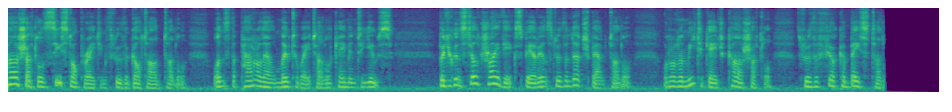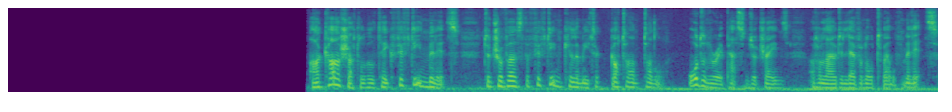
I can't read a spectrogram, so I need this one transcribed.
Car shuttles ceased operating through the Gotthard Tunnel once the parallel motorway tunnel came into use, but you can still try the experience through the Lötschberg Tunnel or on a meter gauge car shuttle through the Furka Base Tunnel. Our car shuttle will take 15 minutes to traverse the 15 kilometre Gotthard Tunnel. Ordinary passenger trains are allowed 11 or 12 minutes.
